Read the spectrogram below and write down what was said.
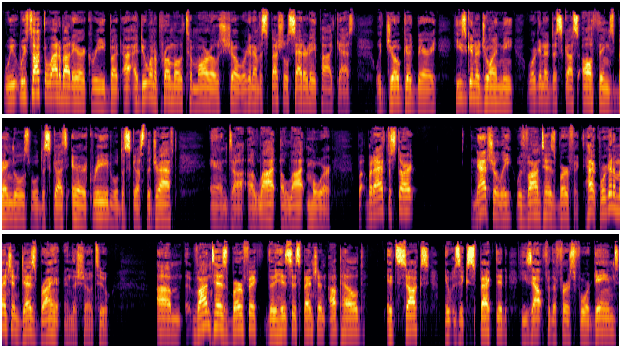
we, we've talked a lot about Eric Reid, but I, I do want to promo tomorrow's show. We're going to have a special Saturday podcast with Joe Goodberry. He's going to join me. We're going to discuss all things Bengals. We'll discuss Eric Reid. We'll discuss the draft and uh, a lot, a lot more. But, but I have to start naturally with Vontaze Burfict. Heck, we're going to mention Dez Bryant in the show too. Um, Vontaze Burfict, the, his suspension upheld it sucks. It was expected. He's out for the first four games.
